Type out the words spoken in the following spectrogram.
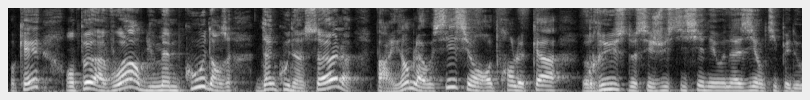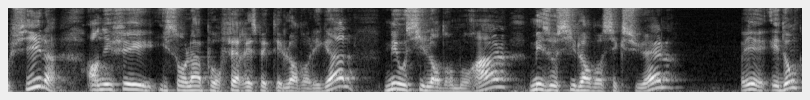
Ok? On peut avoir du même coup, d'un coup d'un seul, par exemple, là aussi, si on reprend le cas russe de ces justiciers néo-nazis antipédophiles, en effet, ils sont là pour faire respecter l'ordre légal, mais aussi l'ordre moral, mais aussi l'ordre sexuel. Et donc,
